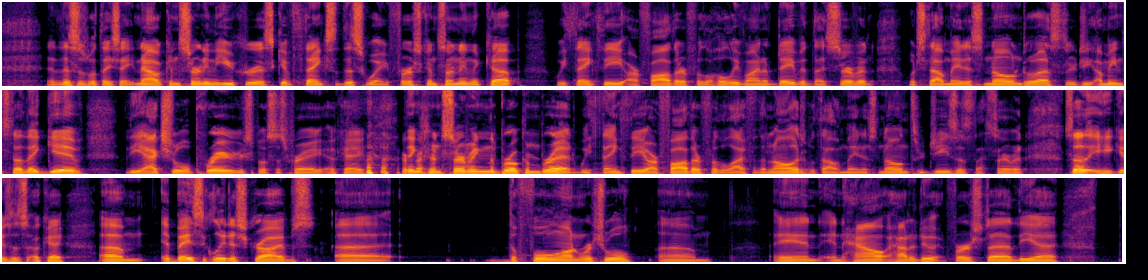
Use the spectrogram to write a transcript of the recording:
and this is what they say. Now, concerning the Eucharist, give thanks this way. First, concerning the cup, we thank thee, our Father, for the holy vine of David, thy servant, which thou madest known to us through. Je- I mean, so they give the actual prayer you're supposed to pray. Okay. Then concerning the broken bread, we thank thee, our Father, for the life of the knowledge which thou madest known through Jesus, thy servant. So that he gives us. Okay. Um, it basically describes uh, the full on ritual. Um, and and how how to do it. First, uh, the uh,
